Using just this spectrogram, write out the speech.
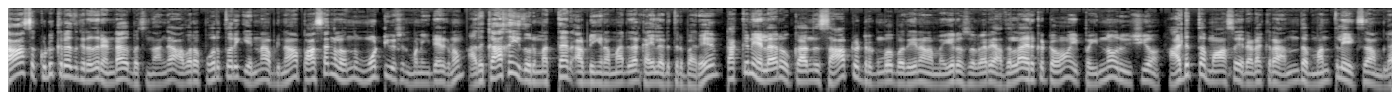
காசு கொடுக்கறதுங்கிறது ரெண்டாவது பட்சம் தாங்க. அவரை பொறுத்த வரைக்கும் என்ன அப்படின்னா பசங்களை வந்து மோட்டிவேஷன் பண்ணிக்கிட்டே இருக்கணும். அதுக்காக இது ஒரு மெத்தட் அப்படிங்கிற மாதிரி தான் கையில் எடுத்திருப்பாரு. டக்குன்னு எல்லாரும் உட்காந்து சாப்பிட்டுட்டு இருக்கும்போது பார்த்தீங்கன்னா நம்ம ஹீரோ சொல்றாரு அதெல்லாம் இருக்கட்டும். இப்போ இன்னொரு விஷயம். அடுத்த மாதம் நடக்கிற அந்த மந்த்லி எக்ஸாம்ல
